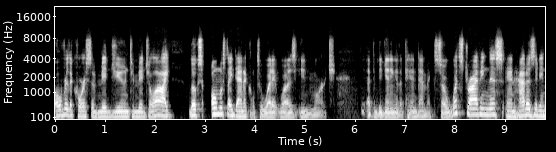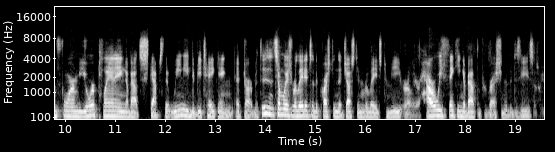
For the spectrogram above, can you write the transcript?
over the course of mid June to mid July, looks almost identical to what it was in March at the beginning of the pandemic. So, what's driving this, and how does it inform your planning about steps that we need to be taking at Dartmouth? This is in some ways related to the question that Justin relates to me earlier. How are we thinking about the progression of the disease as we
